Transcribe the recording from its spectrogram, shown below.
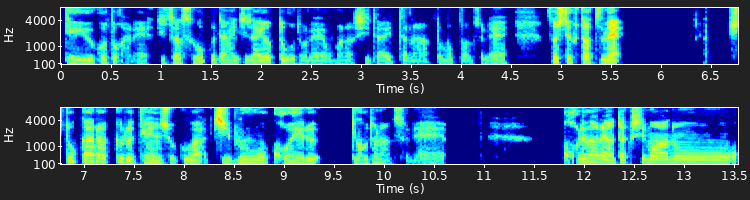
っていうことがね、実はすごく大事だよってことをね、お話しいただいたなと思ったんですよね。そして二つ目、人から来る転職は自分を超えるってことなんですよね。これはね、私もあの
